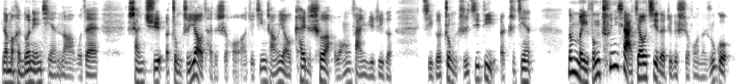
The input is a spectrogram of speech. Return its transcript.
那么很多年前呢，我在山区种植药材的时候啊，就经常要开着车啊，往返于这个几个种植基地呃之间。那么每逢春夏交际的这个时候呢，如果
